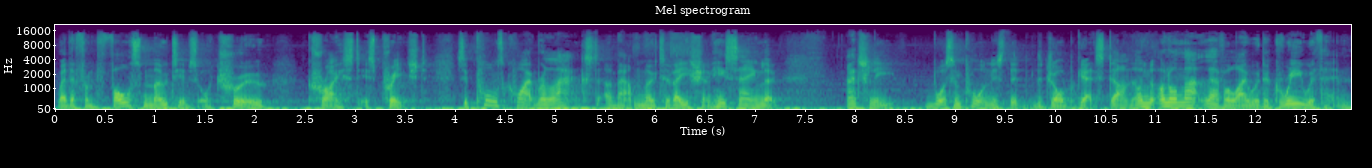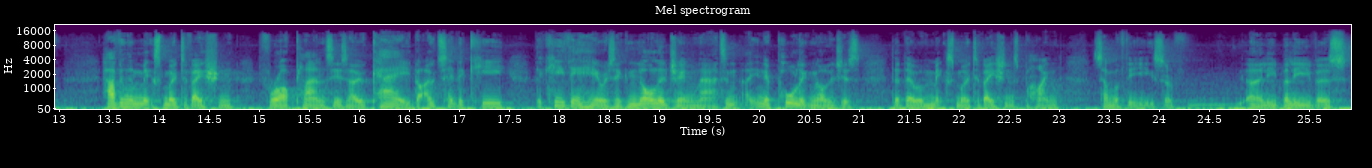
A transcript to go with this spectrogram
whether from false motives or true, Christ is preached. So Paul's quite relaxed about motivation. He's saying, look, actually what's important is that the job gets done. And, and on that level, I would agree with him. Having a mixed motivation for our plans is okay, but I would say the key the key thing here is acknowledging that, and you know, Paul acknowledges that there were mixed motivations behind some of the sort of early believers'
